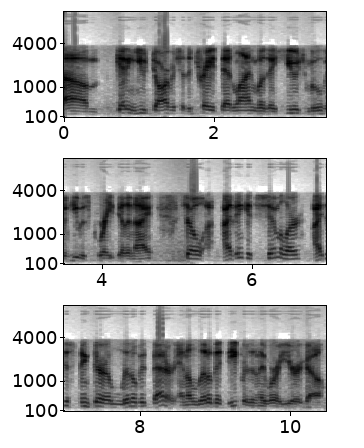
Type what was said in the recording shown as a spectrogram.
Um, getting Yu Darvish at the trade deadline was a huge move, and he was great the other night. So I think it's similar. I just think they're a little bit better and a little bit deeper than they were a year ago.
